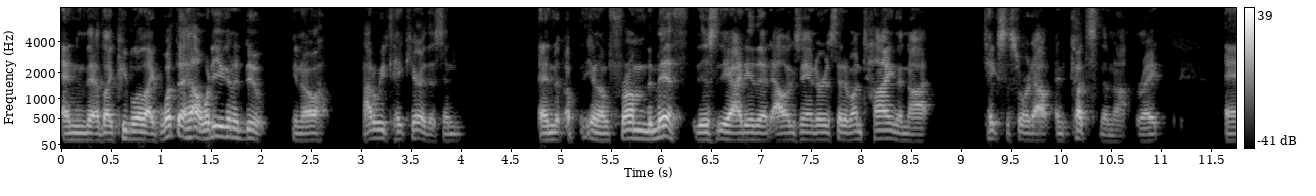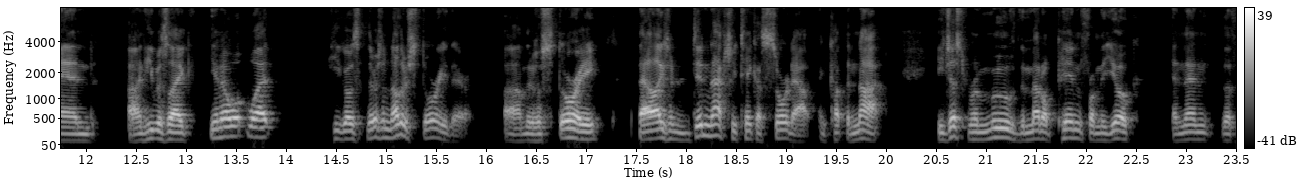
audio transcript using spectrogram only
And like people are like, "What the hell? What are you going to do? You know, how do we take care of this?" And and uh, you know, from the myth, there's the idea that Alexander, instead of untying the knot, takes the sword out and cuts the knot, right? And uh, and he was like, "You know what? What?" He goes, "There's another story there. Um, there's a story that Alexander didn't actually take a sword out and cut the knot. He just removed the metal pin from the yoke, and then the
